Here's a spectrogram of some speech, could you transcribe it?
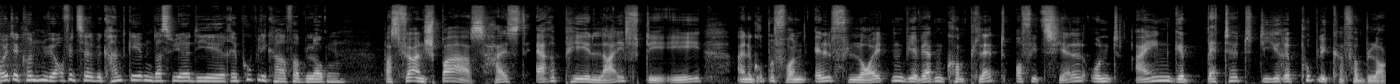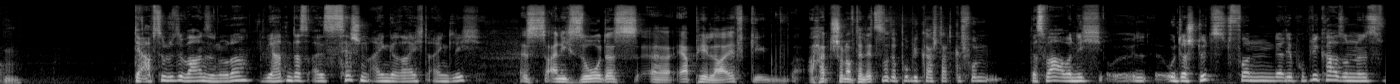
Heute konnten wir offiziell bekannt geben, dass wir die Republika verbloggen. Was für ein Spaß heißt rplive.de, eine Gruppe von elf Leuten. Wir werden komplett offiziell und eingebettet die Republika verbloggen. Der absolute Wahnsinn, oder? Wir hatten das als Session eingereicht eigentlich. Es ist eigentlich so, dass äh, RP Live hat schon auf der letzten Republika stattgefunden. Das war aber nicht äh, unterstützt von der Republika, sondern es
